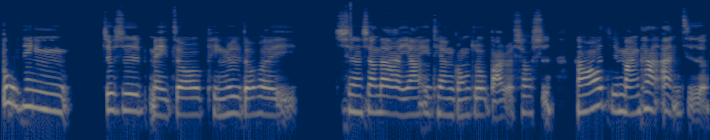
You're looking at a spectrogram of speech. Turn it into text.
不一定就是每周平日都会像像大家一样一天工作八个小时，然后其实蛮看案子的。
